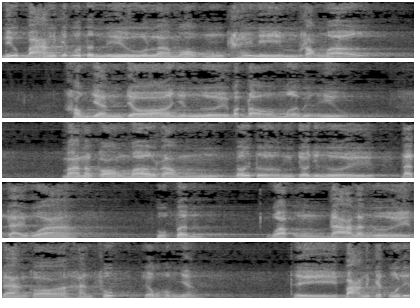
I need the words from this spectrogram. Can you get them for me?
Nếu bản chất của tình yêu là một khái niệm rộng mở, không dành cho những người bắt đầu mới biết yêu, mà nó còn mở rộng đối tượng cho những người đã trải qua cuộc tình hoặc đã là người đang có hạnh phúc trong hôn nhân, thì bản chất của lý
